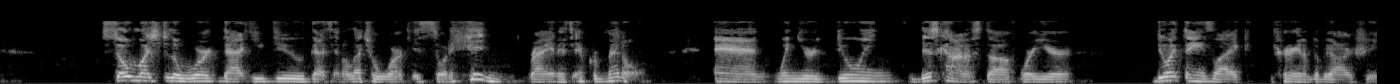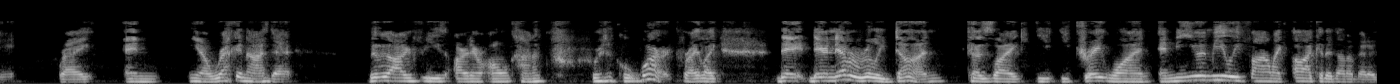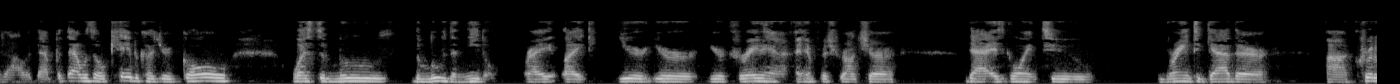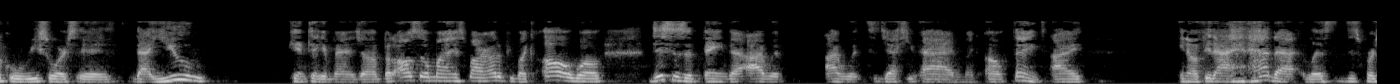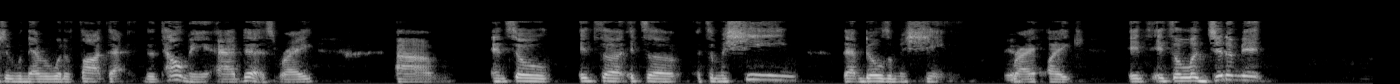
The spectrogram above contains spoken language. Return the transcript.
so much of the work that you do that's intellectual work is sort of hidden, right? And it's incremental. And when you're doing this kind of stuff where you're doing things like creating a bibliography, right? And, you know, recognize that bibliographies are their own kind of critical work, right? Like they, they're never really done because like you, you create one and then you immediately find like, oh, I could have done a better job with that, but that was okay because your goal was to move, to move the needle, right? Like you're, you're, you're creating an infrastructure that is going to bring together uh, critical resources that you can take advantage of, but also might inspire other people. Like, oh, well, this is a thing that I would I would suggest you add. Like, oh, thanks. I, you know, if I had that list, this person would never would have thought that to tell me add this, right? Um, and so it's a it's a it's a machine that builds a machine, yeah. right? Like it's it's a legitimate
